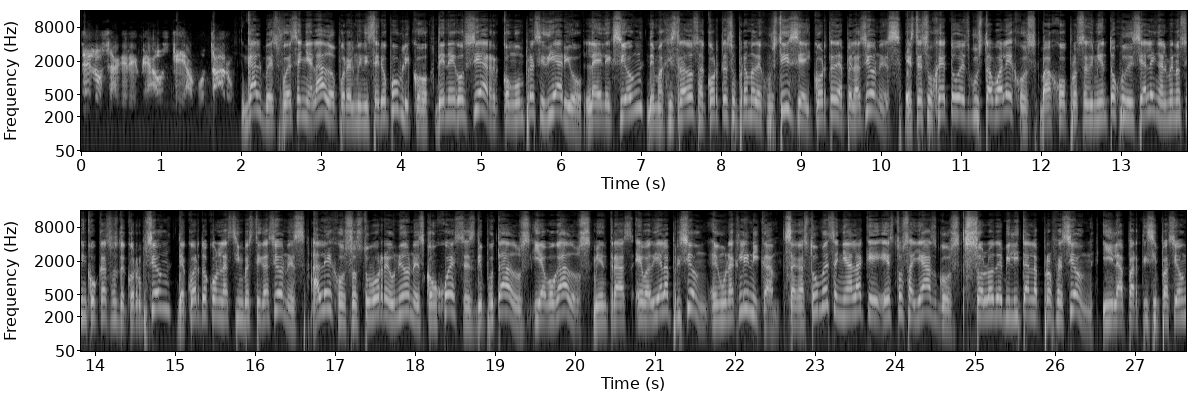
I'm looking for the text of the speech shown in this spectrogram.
de los agremiados que ya votaron. Galvez fue señalado por el Ministerio Público de negociar con un presidiario la elección de magistrados a Corte Suprema de Justicia y Corte de Apelaciones. Este sujeto es Gustavo Alejos, bajo procedimiento judicial en al menos cinco casos de corrupción. De acuerdo con las investigaciones, Alejos sostuvo reuniones con jueces, diputados y abogados mientras evadía la prisión en una clínica. Sagastume señala que estos hallazgos solo debilitan la profesión y la participación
